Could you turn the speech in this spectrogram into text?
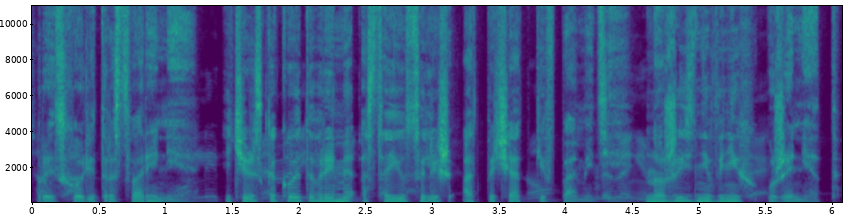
Происходит растворение, и через какое-то время остаются лишь отпечатки в памяти, но жизни в них уже нет.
